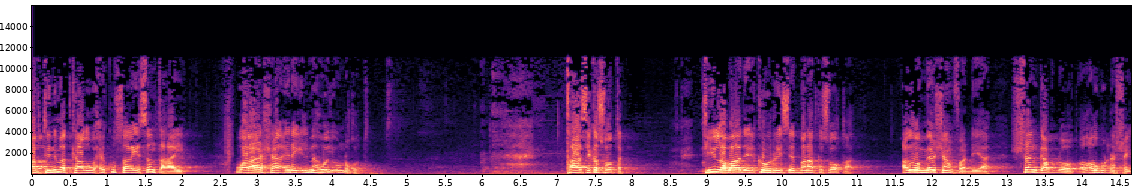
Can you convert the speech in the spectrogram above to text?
abtinimadkaadu waxay ku salaysan tahay walaashaa inay ilmaha hooye u noqoto. Taasi ka soo tag. Tii labaad ee ka horraysay banaadka soo qaad. Adoo meeshan fadhiya shan gabdhood ood adugu dhashay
